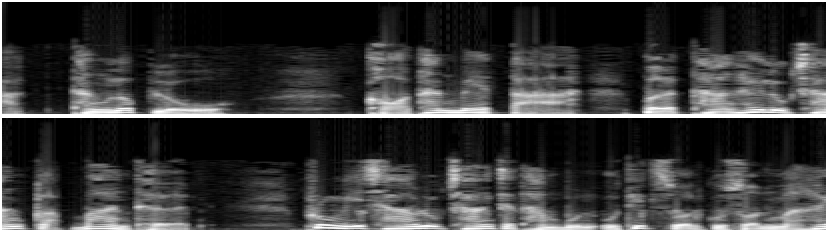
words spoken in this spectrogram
าก ทั้งลบหลู่ขอท่านเมตตา เปิดทางให้ลูกช้างกลับบ้านเถิด พรุ่งนี้เช้าลูกช้างจะทำบุญอุทิศส่วนกุศลมาให้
